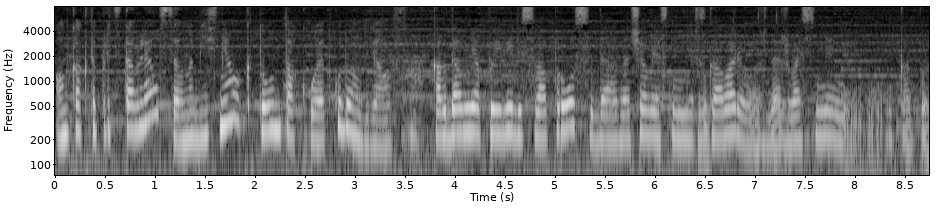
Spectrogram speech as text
Он как-то представлялся, он объяснял, кто он такой, откуда он взялся? Когда у меня появились вопросы, да, вначале я с ним не разговаривала, даже во сне как бы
